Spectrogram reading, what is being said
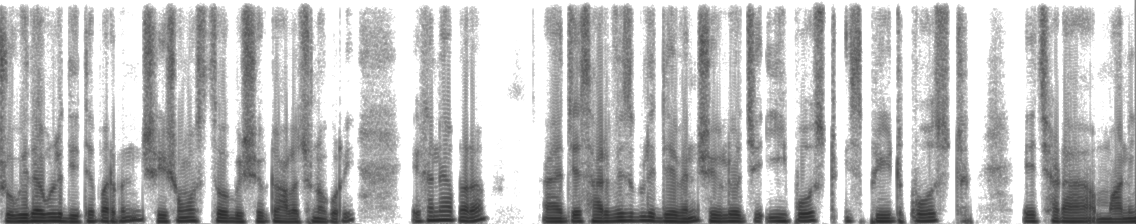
সুবিধাগুলি দিতে পারবেন, সেই সমস্ত বিষয়ে একটু আলোচনা করি। এখানে আপনারা যে সার্ভিসগুলি দেবেন, সেগুলো হচ্ছে ই পোস্ট স্পিড পোস্ট এছাড়া মানি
